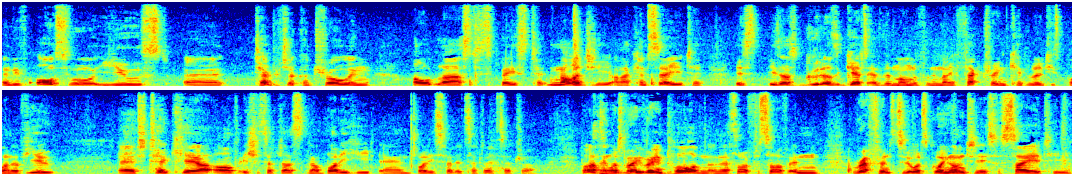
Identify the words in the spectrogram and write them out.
And we've also used uh, temperature controlling Outlast space technology and I can say it is, is as good as it gets at the moment from the manufacturing capabilities point of view uh, to take care of issues such as you know, body heat and body sweat etc etc. But I think what's very very important and I thought for sort of in reference to what's going on in today's society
